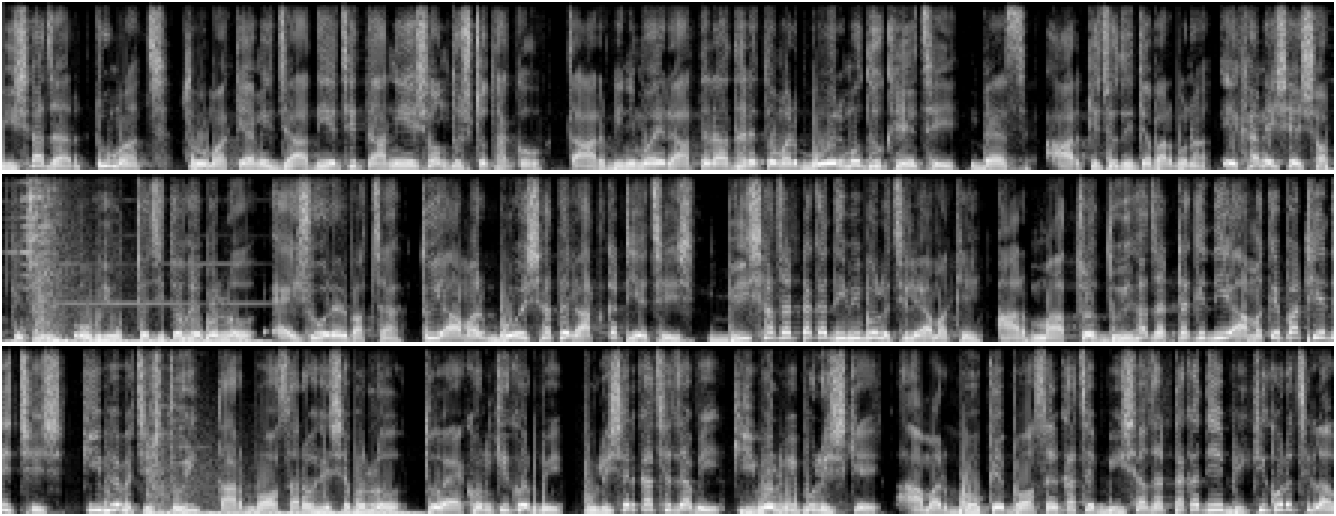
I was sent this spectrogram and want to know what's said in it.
বিশ হাজার টু মাছ তোমাকে আমি যা দিয়েছি তা নিয়ে সন্তুষ্ট থাকো। তার বিনিময়ে রাতের আধারে তোমার বউয়ের মধু খেয়েছি। ব্যাস, আর কিছু দিতে পারব না। এখানেই শেষ সবকিছু। অভি উত্তেজিত হয়ে বলল, এই শুয়োরের বাচ্চা, তুই আমার বউয়ের সাথে রাত কাটিয়েছিস। বিশ হাজার টাকা দিবি বলেছিলি আমাকে, আর মাত্র দুই দুই হাজার টাকা দিয়ে আমাকে পাঠিয়ে দিচ্ছিস? কি ভেবেছিস তুই? তার বস আরও হেসে বলল, তো এখন কি করবি? পুলিশের কাছে যাবি? কি বলবি পুলিশকে? আমার বউকে বসের কাছে বিশ হাজার টাকা দিয়ে বিক্রি করেছিলাম।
